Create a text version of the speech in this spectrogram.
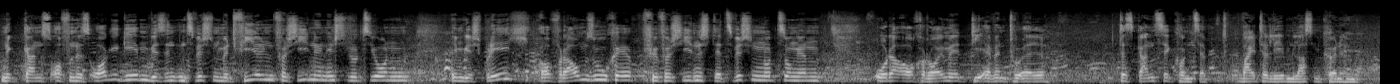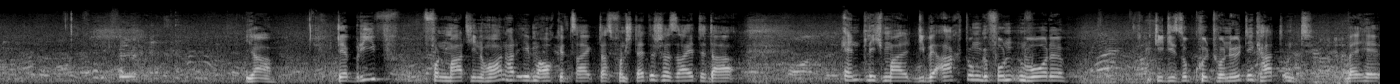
ein ganz offenes Ohr gegeben. Wir sind inzwischen mit vielen verschiedenen Institutionen im Gespräch, auf Raumsuche für verschiedenste Zwischennutzungen oder auch Räume, die eventuell das ganze Konzept weiterleben lassen können. Ja, der Brief von Martin Horn hat eben auch gezeigt, dass von städtischer Seite da endlich mal die Beachtung gefunden wurde, die die Subkultur nötig hat und welche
